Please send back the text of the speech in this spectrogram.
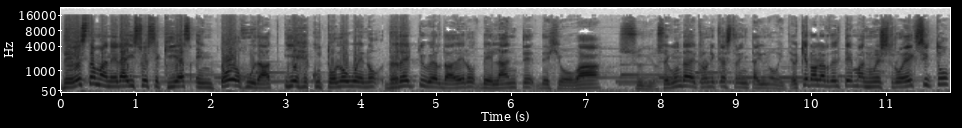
De esta manera hizo Ezequías en todo Judá y ejecutó lo bueno, recto y verdadero delante de Jehová su Dios. Segunda de Crónicas 31:20. Hoy quiero hablar del tema Nuestro éxito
